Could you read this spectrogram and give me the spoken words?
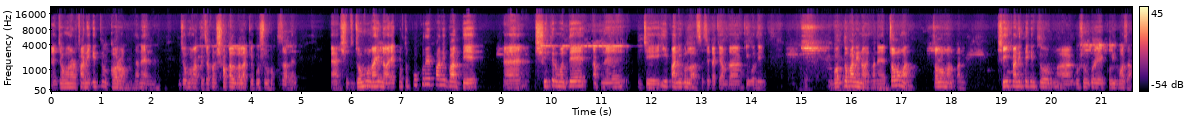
যমুনার পানি কিন্তু গরম, জানেন? যমুনাতে যখন সকালবেলা কেউ গোসল করতে যাবেন শুধু যমুনাই নয়, একমাত্র পুকুরের পানি বাদ দিয়ে শীতের মধ্যে আপনি যে ই পানিগুলো আছে, যেটাকে আমরা কি বলি, বদ্ধ পানি নয় মানে চলমান চলমান পানি। সেই পানিতে কিন্তু গোসল করে খুবই মজা।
